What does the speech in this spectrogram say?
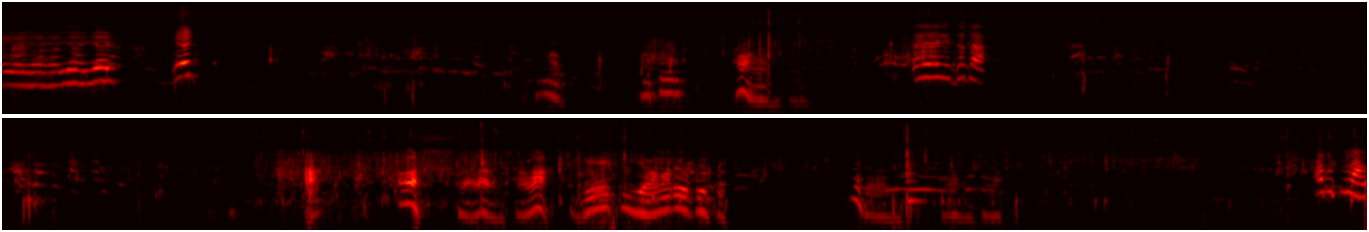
এই এই এই এই এই এই এই হ্যাঁ হ্যাঁ এই এই দাদা। ও শালা শালা। দেখি আমারে উঠেছে। আবার একটু লাল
